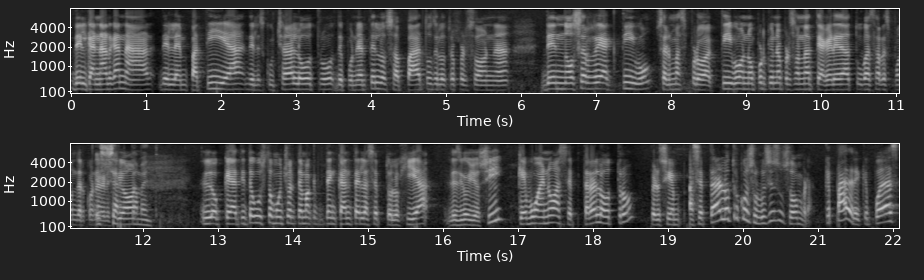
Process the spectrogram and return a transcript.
del ganar, ganar, de la empatía, del escuchar al otro, de ponerte en los zapatos de la otra persona, de no ser reactivo, ser más proactivo, no porque una persona te agreda, tú vas a responder con agresión. Exactamente. Lo que a ti te gusta mucho, el tema que te encanta de la aceptología, les digo yo, sí, qué bueno aceptar al otro, pero siempre, aceptar al otro con su luz y su sombra. Qué padre, que puedas,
